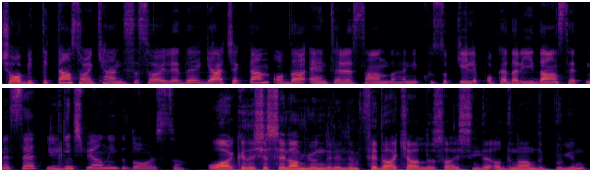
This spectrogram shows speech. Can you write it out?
Show bittikten sonra kendisi söyledi. Gerçekten o da enteresandı. Hani kusup gelip o kadar iyi dans etmesi ilginç bir anıydı doğrusu. O arkadaşa selam gönderelim. Fedakarlığı sayesinde adını andık bugün.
